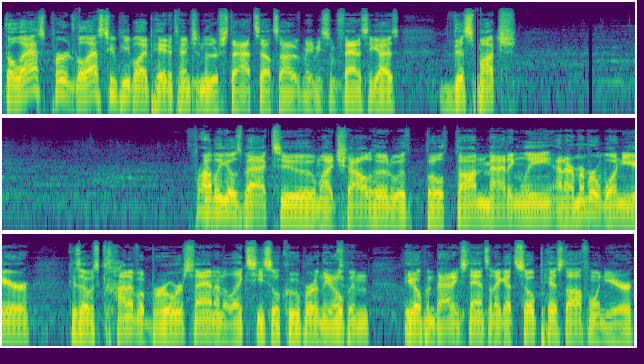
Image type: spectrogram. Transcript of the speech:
The last per the last two people I paid attention to their stats outside of maybe some fantasy guys. This much probably goes back to my childhood with both Don Mattingly and I remember one year because I was kind of a Brewers fan and I like Cecil Cooper in the open the open batting stance and I got so pissed off one year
